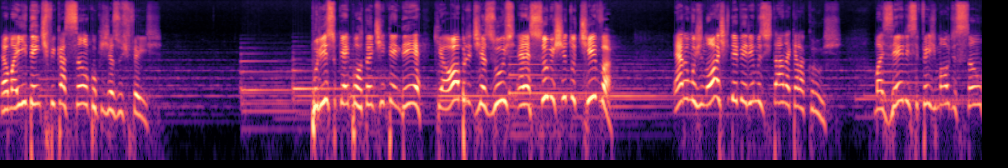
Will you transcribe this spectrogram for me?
É uma identificação com o que Jesus fez. Por isso que é importante entender que a obra de Jesus é substitutiva. Éramos nós que deveríamos estar naquela cruz, mas ele se fez maldição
